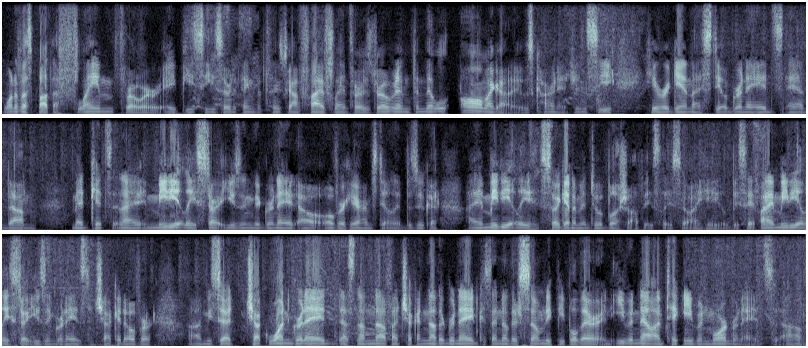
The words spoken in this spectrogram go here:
One of us bought the flamethrower APC sort of thing. The thing's got five flamethrowers, drove it into the middle. Oh my god, it was carnage. And see, here again I steal grenades, and um, medkits, and I immediately start using the grenade. Oh, over here I'm stealing a bazooka. I immediately, so I get him into a bush, obviously, so I, he'll be safe. I immediately start using grenades to chuck it over. Um, you said chuck one grenade, that's not enough. I chuck another grenade because I know there's so many people there, and even now I'm taking even more grenades. Um,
